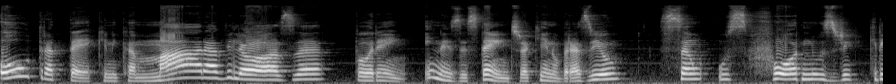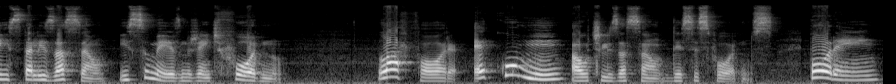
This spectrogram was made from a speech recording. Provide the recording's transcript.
Outra técnica maravilhosa, porém inexistente aqui no Brasil, são os fornos de cristalização. Isso mesmo, gente, forno. Lá fora é comum a utilização desses fornos, porém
